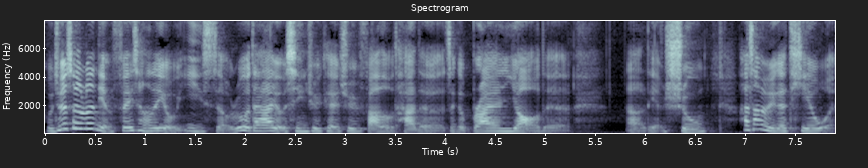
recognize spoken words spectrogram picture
我觉得这个论点非常的有意思哦。如果大家有兴趣，可以去 follow 他的这个 Brian Yao 的呃脸书，他上面有一个贴文，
